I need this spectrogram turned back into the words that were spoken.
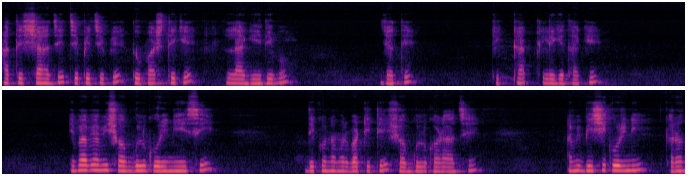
হাতের সাহায্যে চেপে চেপে দুপাশ থেকে লাগিয়ে দেব যাতে ঠিকঠাক লেগে থাকে। এভাবে আমি সবগুলো করে নিয়েছি। দেখুন আমার বাটিতে সবগুলো করা আছে। আমি বেশি করিনি কারণ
